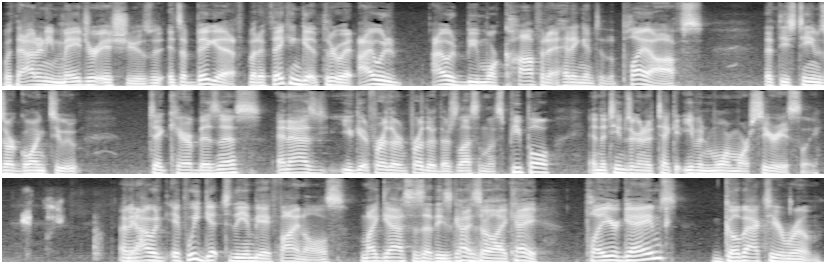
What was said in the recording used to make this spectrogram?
without any major issues, it's a big if. But if they can get through it, I would I would be more confident heading into the playoffs that these teams are going to take care of business. And as you get further and further, there's less and less people, and the teams are going to take it even more and more seriously. I mean, I would if we get to the NBA finals, my guess is that these guys are like, "Hey, play your games, go back to your room."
